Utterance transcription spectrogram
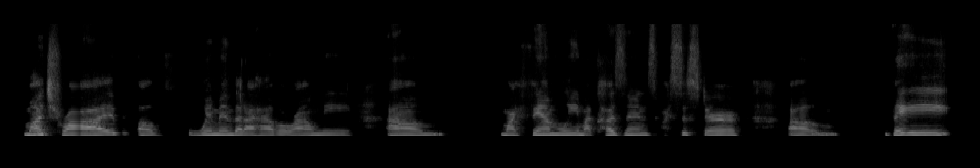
my tribe of women that I have around me, um, my family, my cousins, my sister, um, they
